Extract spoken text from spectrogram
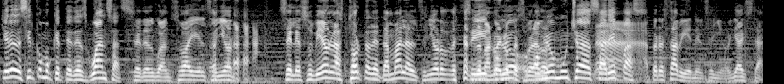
quiere decir como que te desguanzas. Se desguanzó ahí el señor. Se le subieron las tortas de tamal al señor de Sí, de Manuel comió- López Obrador. comió muchas Ah, arepas. pero está bien el señor, ya está.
